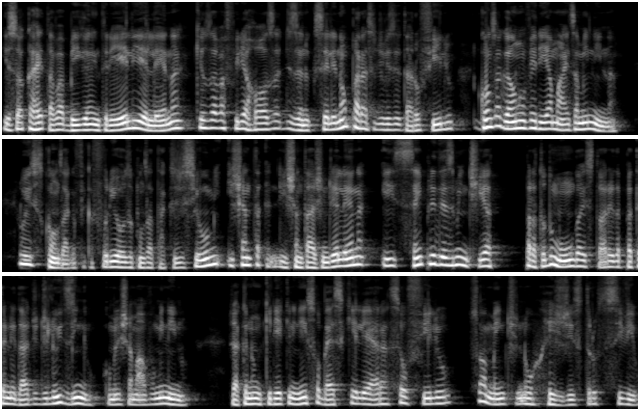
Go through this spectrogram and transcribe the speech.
Isso acarretava briga entre ele e Helena, que usava a filha Rosa, dizendo que se ele não parasse de visitar o filho, Gonzagão não veria mais a menina. Luiz Gonzaga fica furioso com os ataques de ciúme e, chanta e chantagem de Helena e sempre desmentia para todo mundo a história da paternidade de Luizinho, como ele chamava o menino, já que não queria que ninguém soubesse que ele era seu filho somente no registro civil.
